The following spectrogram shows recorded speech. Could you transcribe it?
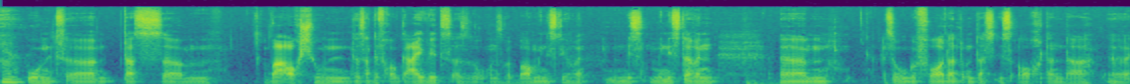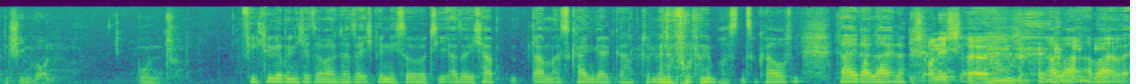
Ja. Und äh, das ähm, war auch schon, das hatte Frau Geiwitz, also unsere Bauministerin, Ministerin, ähm, so gefordert und das ist auch dann da äh, entschieden worden. Und viel klüger bin ich jetzt aber tatsächlich, ich bin nicht so, also ich habe damals kein Geld gehabt, um mir eine Wohnung im Osten zu kaufen. Leider, aber leider. Ich auch nicht. Ähm. Aber, aber,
